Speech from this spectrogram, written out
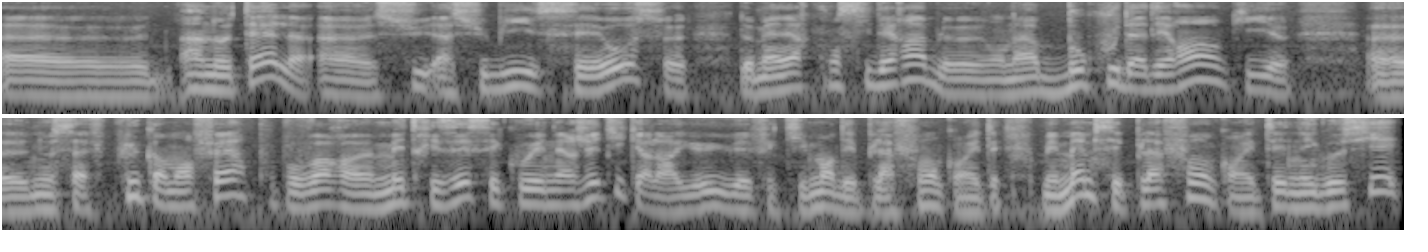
un hôtel a subi ces hausses de manière considérable. On a beaucoup d'adhérents qui ne savent plus comment faire pour pouvoir maîtriser ces coûts énergétiques. Alors il y a eu effectivement des plafonds qui ont été, mais même ces plafonds qui ont été négociés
